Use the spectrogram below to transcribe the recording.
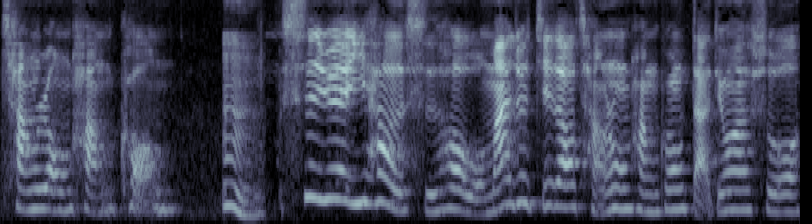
长荣航空。嗯，四月一号的时候，我妈就接到长荣航空打电话说，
